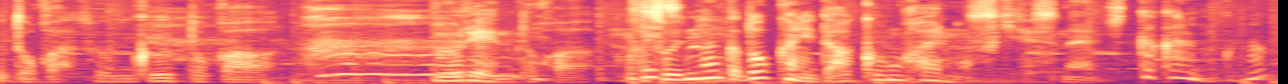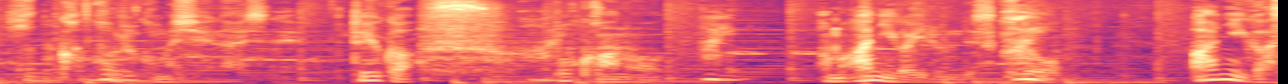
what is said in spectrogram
ーとかグとかはあブレンとか、そういうなんかどっかに濁音入るの好きですね。引っかかるのかな？引っかかるかもしれないですね。というか、はい僕あのはい。あの兄がいるんですけど、はい兄が好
